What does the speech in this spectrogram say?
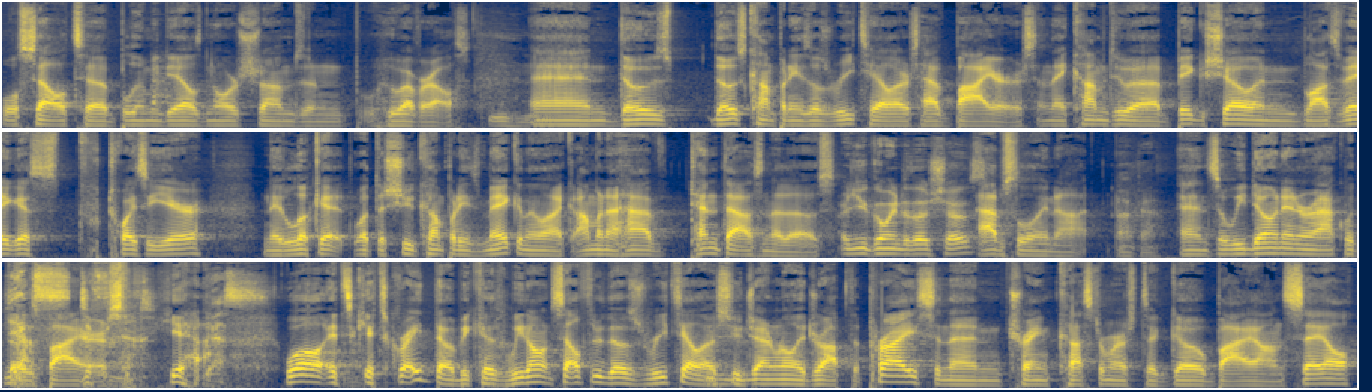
will sell to Bloomingdale's, Nordstrom's, and whoever else, and those those companies, those retailers have buyers, and they come to a big show in Las Vegas twice a year, and they look at what the shoe companies make, and they're like, "I'm going to have ten thousand of those." Are you going to those shows? Absolutely not. Okay. And so we don't interact with Yes, those buyers. yeah. Yes. Well, it's it's great though because we don't sell through those retailers Mm-hmm. who generally drop the price and then train customers to go buy on sale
